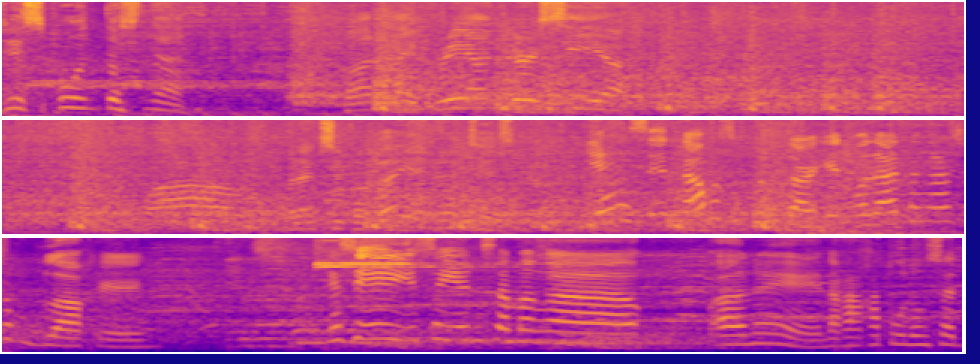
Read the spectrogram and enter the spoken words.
10 puntos na para kay Freon Garcia. Wow. Walang sumabay, ano, Cheska? Yes, and that was a good target. Wala na nga siyang blocker. Kasi isa yan sa mga, ano eh, nakakatulong sa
